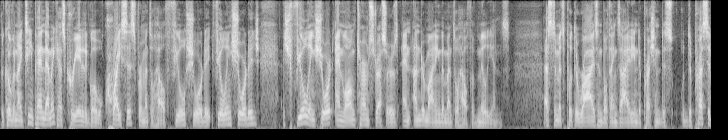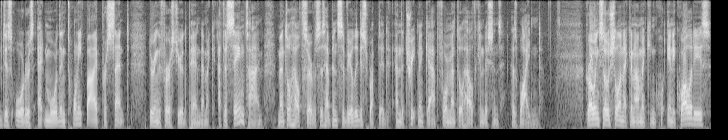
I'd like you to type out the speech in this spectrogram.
The COVID 19 pandemic has created a global crisis for mental health, fuel shortage, fueling shortage, fueling short and long term stressors, and undermining the mental health of millions. Estimates put the rise in both anxiety and depression dis- depressive disorders at more than 25% during the first year of the pandemic. At the same time, mental health services have been severely disrupted and the treatment gap for mental health conditions has widened. Growing social and economic inequalities,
